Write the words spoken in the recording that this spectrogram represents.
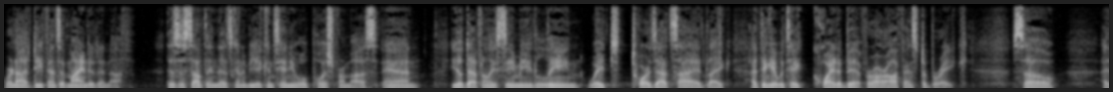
we're not defensive minded enough. This is something that's going to be a continual push from us. And you'll definitely see me lean way t- towards that side, like I think it would take quite a bit for our offense to break. So I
